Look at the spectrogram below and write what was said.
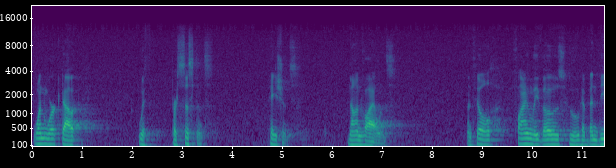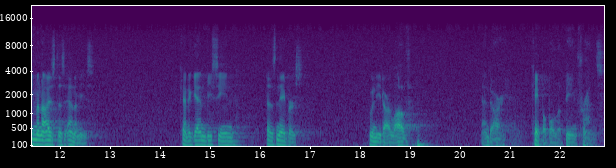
one worked out with persistence, patience, nonviolence, until finally those who have been demonized as enemies can again be seen as neighbors who need our love and are capable of being friends.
